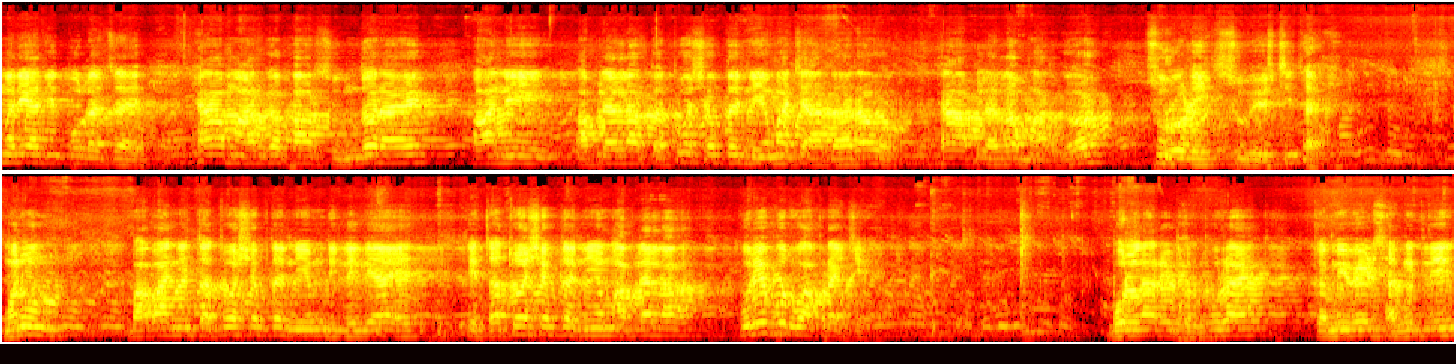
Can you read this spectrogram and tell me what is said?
मर्यादित बोलायचं आहे. हा मार्ग फार सुंदर आहे आणि आपल्याला तत्वशब्द नियमाच्या आधारावर हा आपल्याला मार्ग सुरळीत सुव्यवस्थित आहे. म्हणून बाबांनी तत्वशब्द नियम दिलेले आहेत. ते तत्वशब्द नियम आपल्याला पुरेपूर वापरायचे बोलणारे भरपूर आहेत. कमी वेळ सांगितली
